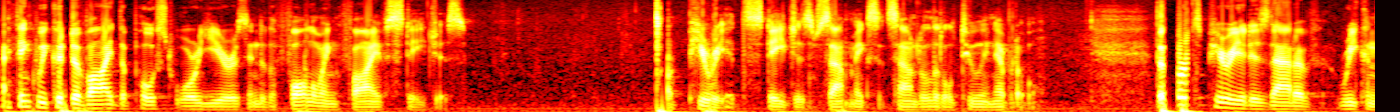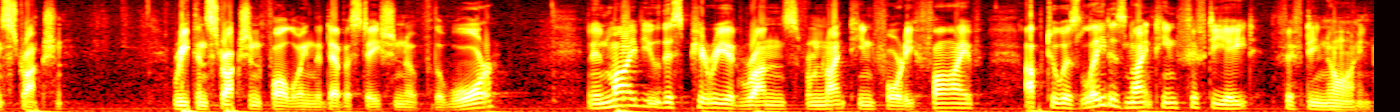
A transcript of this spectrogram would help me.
I think we could divide the post war years into the following five stages. Or periods, stages sound, makes it sound a little too inevitable. The first period is that of Reconstruction. Reconstruction following the devastation of the war. And in my view, this period runs from 1945 up to as late as 1958 59.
